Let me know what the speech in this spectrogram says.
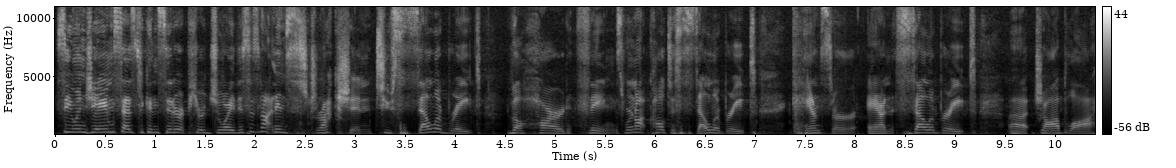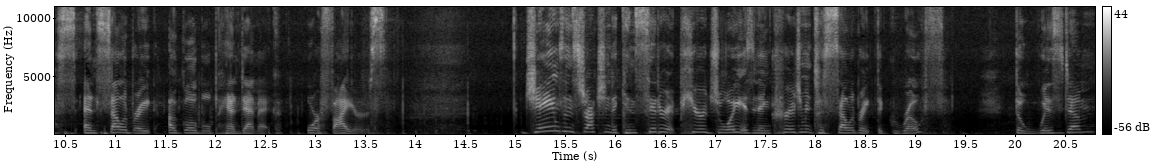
See, when James says to consider it pure joy, this is not an instruction to celebrate the hard things. We're not called to celebrate cancer and celebrate uh, job loss and celebrate a global pandemic or fires. James' instruction to consider it pure joy is an encouragement to celebrate the growth, the wisdom,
